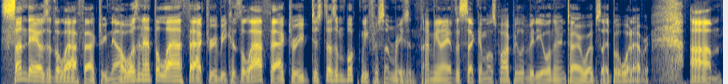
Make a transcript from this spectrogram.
Sunday, I was at the Laugh Factory. Now, I wasn't at the Laugh Factory because the Laugh Factory just doesn't book me for some reason. I mean, I have the second most popular video on their entire website, but whatever. Um,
